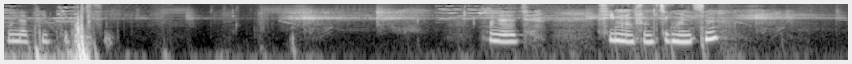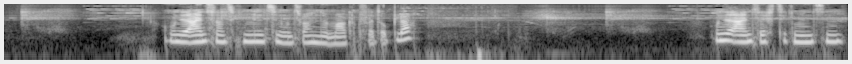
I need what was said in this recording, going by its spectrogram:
170 Münzen. 157 Münzen. 121 Münzen und 200 Marken Verdoppler. 161 Münzen.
